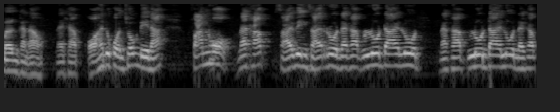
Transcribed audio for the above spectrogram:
เบิ่งกันเอานะครับ ขอให้ทุกคนโชคดีนะ ฟันหกนะครับ สายวิ่งสายรูดนะครับ รูดได้รูดนะครับ รูดได้รูดนะครับ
